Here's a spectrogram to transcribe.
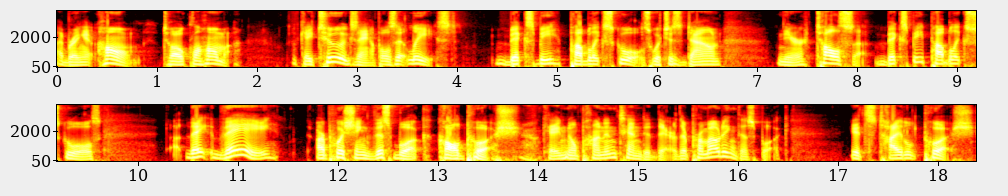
I bring it home to Oklahoma. Okay, two examples at least. Bixby Public Schools, which is down near Tulsa. Bixby Public Schools, they they are pushing this book called Push. Okay, no pun intended there. They're promoting this book. It's titled Push.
